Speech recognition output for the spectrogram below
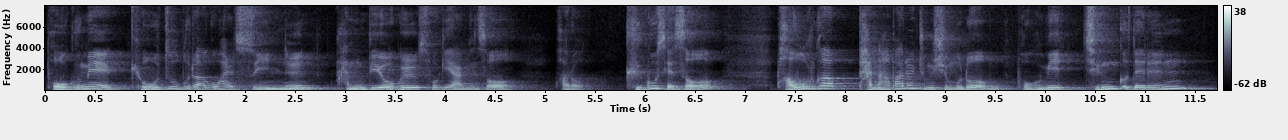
복음의 교두부라고 할 수 있는 안디옥을 소개하면서 바로 그곳에서 바울과 바나바를 중심으로 복음이 증거되는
